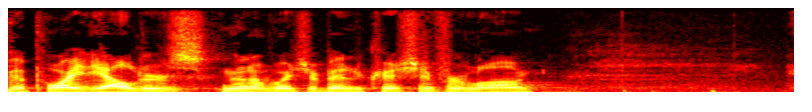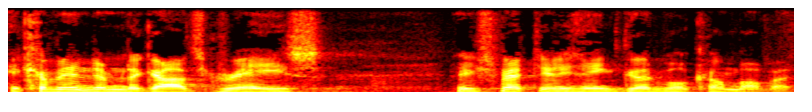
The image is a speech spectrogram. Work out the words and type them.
appoint elders, none of which have been a Christian for long, and commend them to God's grace and expect anything good will come of it.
